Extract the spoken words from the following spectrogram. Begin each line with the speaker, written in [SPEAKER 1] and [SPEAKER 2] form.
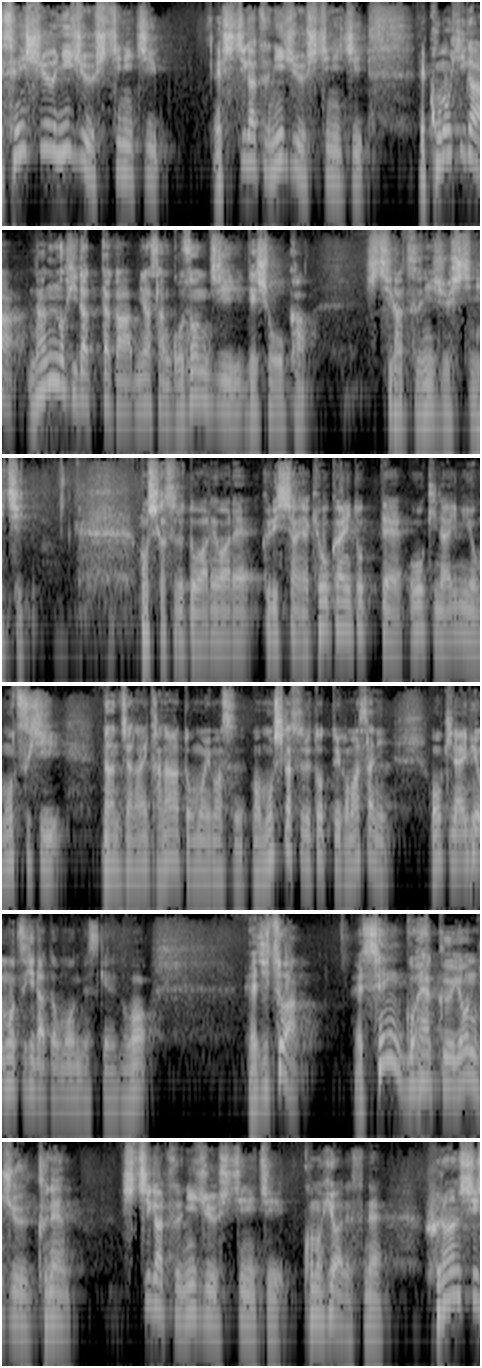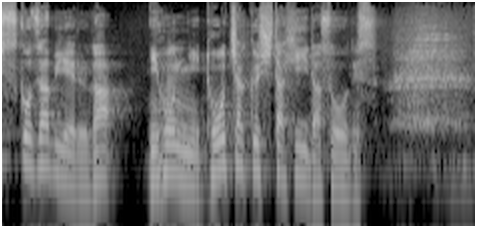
[SPEAKER 1] 先週27日、7月27日、この日が何の日だったか皆さんご存知でしょうか ?7 月27日。もしかすると我々クリスチャンや教会にとって大きな意味を持つ日なんじゃないかなと思います。まあ、もしかするとっていうかまさに大きな意味を持つ日だと思うんですけれども、実は1549年7月27日、この日はですね、フランシスコ・ザビエルが日本に到着した日だそうです。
